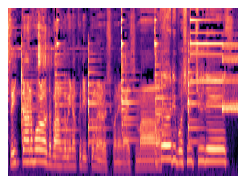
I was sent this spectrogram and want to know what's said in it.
Twitter のフォローと番組のクリップもよろしくお願いします。お便り募集中です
